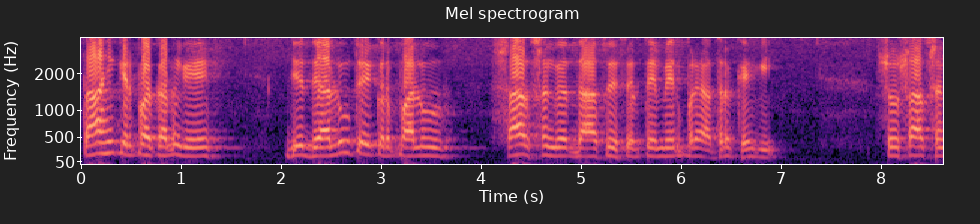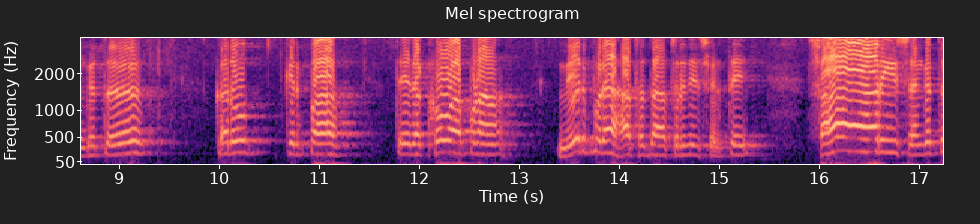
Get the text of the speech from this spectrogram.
ਤਾਂ ਹੀ ਕਿਰਪਾ ਕਰਨਗੇ ਜੇ ਦਿਆਲੂ ਤੇ ਕਿਰਪਾਲੂ ਸਾਧ ਸੰਗਤ ਦਾਸ ਦੇ ਸਿਰ ਤੇ ਮੇਰ ਭਰਿਆ ਹੱਥ ਰੱਖੇਗੀ। ਸੋ ਸਾਧ ਸੰਗਤ, ਕਰੋ ਕਿਰਪਾ ਤੇ ਰੱਖੋ ਆਪਣਾ ਮੇਰ ਭਰਿਆ ਹੱਥ ਦਾਸਰੇ ਦੇ ਸਿਰ ਤੇ। ਸਾਰੀ ਸੰਗਤ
